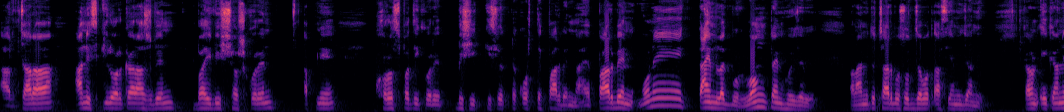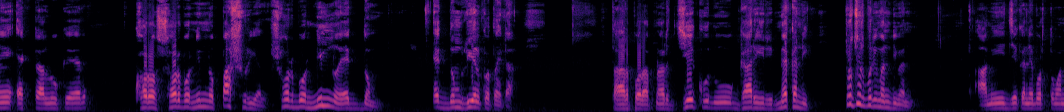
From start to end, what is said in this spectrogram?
আর যারা আনস্কিল ওয়ার্কার আসবেন ভাই, বিশ্বাস করেন, আপনি খরচপাতি করে বেশি কিছু একটা করতে পারবেন না। হ্যাঁ পারবেন, অনেক টাইম লাগবে লং টাইম হয়ে যাবে। কারণ আমি তো চার বছর যাবৎ আছি, আমি জানি। কারণ এখানে একটা লোকের খরচ সর্বনিম্ন পাঁচশো রিয়াল, সর্বনিম্ন একদম একদম রিয়েল কথা এটা। তারপর আপনার যে কোনো গাড়ির মেকানিক প্রচুর পরিমাণ ডিমান্ড আমি যেখানে বর্তমান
